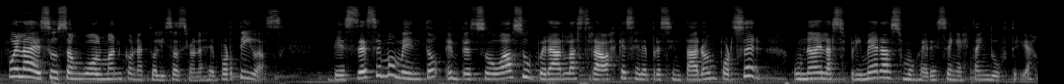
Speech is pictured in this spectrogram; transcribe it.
fue la de Susan Wallman con actualizaciones deportivas. Desde ese momento empezó a superar las trabas que se le presentaron por ser una de las primeras mujeres en esta industria.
